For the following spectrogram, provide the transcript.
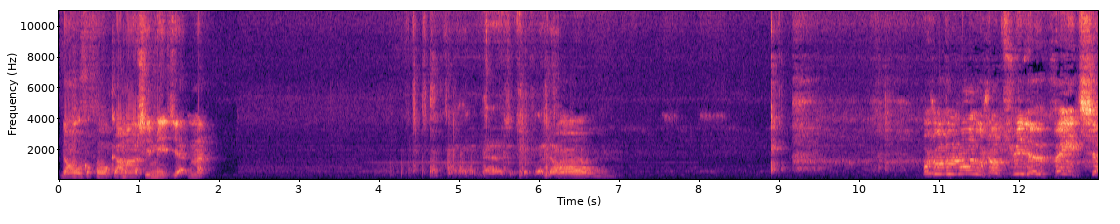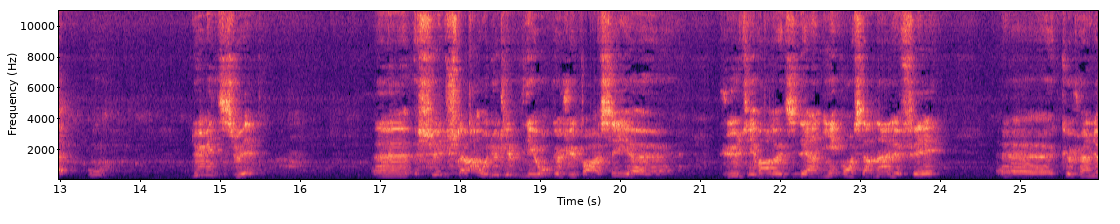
Donc, on commence immédiatement. Ça, ça va long. Bonjour tout le monde, aujourd'hui le 27 août 2018. Euh, suite justement aux deux clips vidéo que j'ai passés euh, jeudi et vendredi dernier concernant le fait euh, je ne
